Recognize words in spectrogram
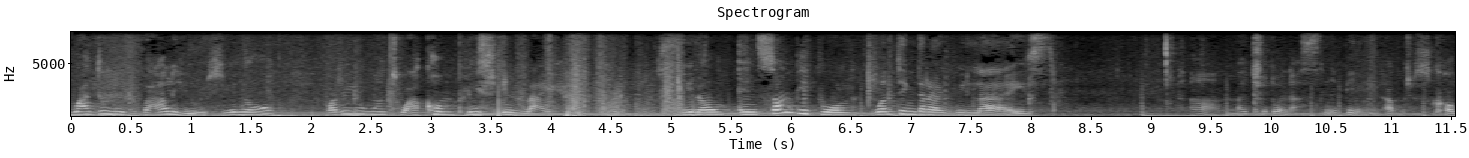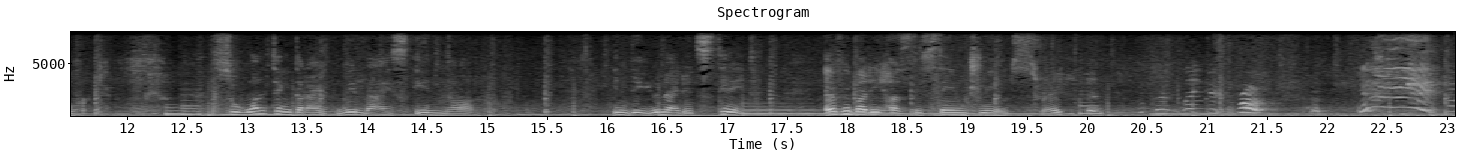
What do you value you know? What do you want to accomplish in life you know? And some people one thing that i realized um, my children are sleeping i'm just covered. So one thing that I realized in uh, in the United States everybody has the same dreams, right?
